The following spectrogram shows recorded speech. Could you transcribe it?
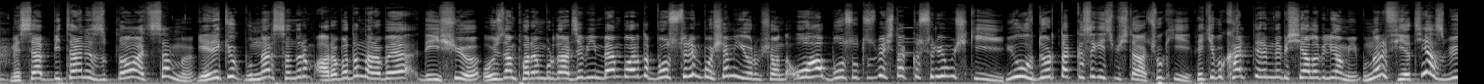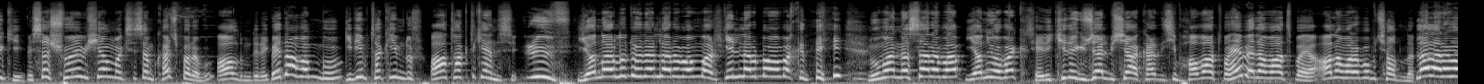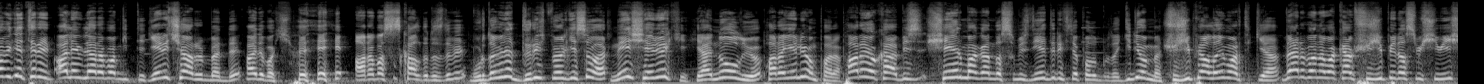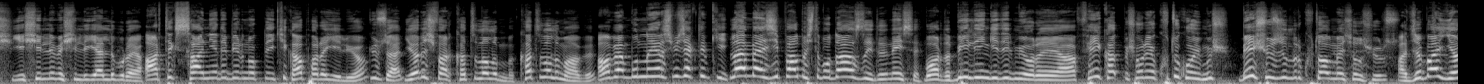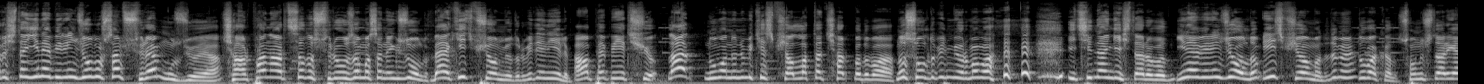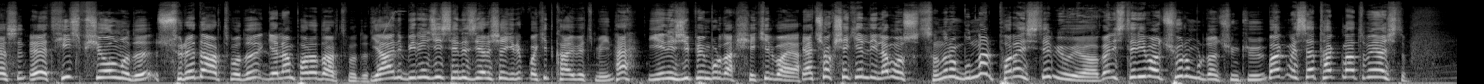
Mesela bir tane zıplama açsam mı? Gerek yok. Bunlar sanırım arabadan arabaya değişiyor. O yüzden paramı burada harcamayayım. Ben bu arada boss süremi boşa mı yiyorum şu anda? Oha boss 35 dakika sürüyormuş ki. Yuh 4 dakikası geçmiş daha. Çok iyi. Peki bu kalplerimde bir şey alabiliyor muyum? Bunların fiyatı yazmıyor ki. Mesela şöyle bir şey almak istesem kaç para bu? Aldım direkt. Bedava mı bu? Gideyim takayım dur. Aa taktı kendisi. Üf. Yanarlı dönerli arabam var. Gelin arabama bakın. Numan nasıl arabam? Yanıyor bak. Seninki de güzel bir şey ha kardeşim. Hava atma. Hemen hava atma ya. Anam arabamı çaldılar. Lan arabamı getirin. Alevli arabam gitti. Geri çağırırım ben de. Hadi bakayım. Arabasız kaldınız değil mi? Burada bir de drift bölgesi var. Ne işe yarıyor ki? Ya ne oluyor? Para geliyor mu para? Para yok abi. Biz şehir magandası biz. Niye drift yapalım burada? Gidiyorum ben. Şu jipi alayım artık ya. Ver bana bakalım şu jipi nasıl bir şeymiş. Yeşilli meşilli geldi buraya. Artık saniyede 1.2k para geliyor. Güzel. Yarış var. Katılalım mı? Katılalım abi. Ama ben bununla yarışmayacaktım ki. Lan ben jip almıştım. O daha hızlıydı. Neyse. Bu arada bildiğin gidilmiyor oraya ya. Fake atmış. Oraya kutu koymuş. 500 yıldır kutu almaya çalışıyoruz. Acaba yarışta yine birinci olursam sürem mi ya? Çarpan artsa da süre uzamasa ne güzel olur. Belki hiçbir şey olmuyordur. Bir deneyelim. Ama Pepe yetişiyor. Lan Numan önümü kesmiş. Allah'tan çarpmadı bana. Nasıl oldu bilmiyorum ama içinden geçti arabanın. Yine birinci oldum. Hiçbir şey olmadı değil mi? Dur bakalım. Sonuçlar gelsin. Evet hiçbir şey olmadı. Süre de artmadı. Gelen para da artmadı. Yani birinciyseniz yarışa girip vakit kaybetmeyin. Heh yeni jipim burada. Şekil baya. Ya çok şekil değil ama sanırım bunlar para istemiyor ya. Ben istediğimi açıyorum buradan çünkü. Bak mesela takla atmayı açtım.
